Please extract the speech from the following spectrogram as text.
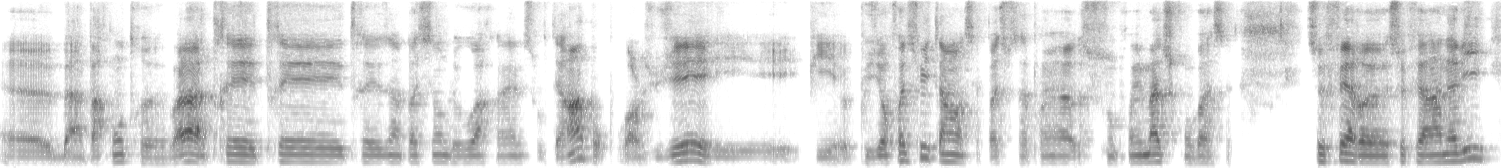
Bah, par contre, voilà, très très très impatient de le voir quand même sur le terrain pour pouvoir le juger et, puis plusieurs fois de suite. Hein. C'est pas sur, sa sur, son premier match qu'on va se, se faire, euh, se faire un avis.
